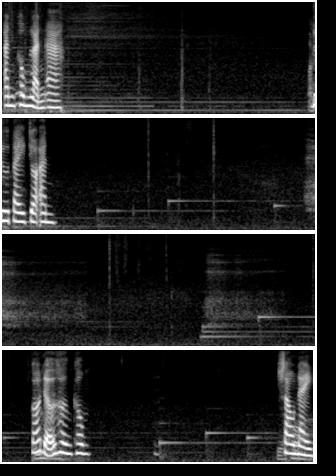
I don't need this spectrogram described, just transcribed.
Anh không lạnh à? Đưa tay cho anh. Có đỡ hơn không? Sau này,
